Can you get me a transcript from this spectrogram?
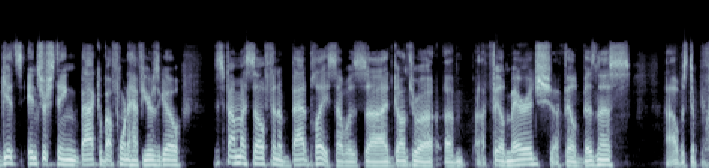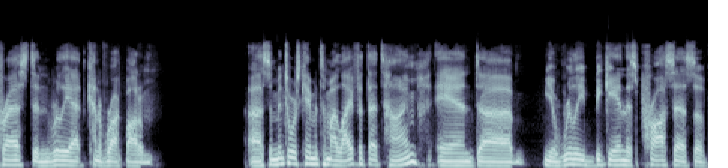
gets interesting back about four and a half years ago. I just found myself in a bad place. I was uh, I'd gone through a, a, a failed marriage, a failed business, I was depressed and really at kind of rock bottom. Uh, some mentors came into my life at that time and, uh, you know, really began this process of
